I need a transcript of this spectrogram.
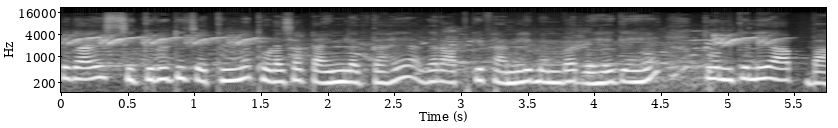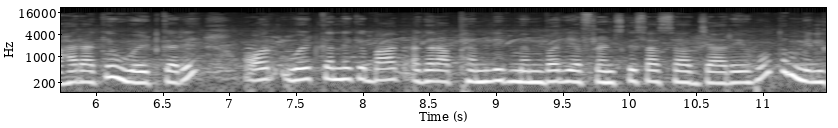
तो गाइस सिक्योरिटी चेकिंग में थोड़ा सा टाइम लगता है। अगर आपके फैमिली मेंबर रह गए हैं तो उनके लिए आप बाहर आके वेट करें। और वेट करने के बाद अगर आप फैमिली मेंबर या फ्रेंड्स के साथ साथ जा रहे हो तो मिल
